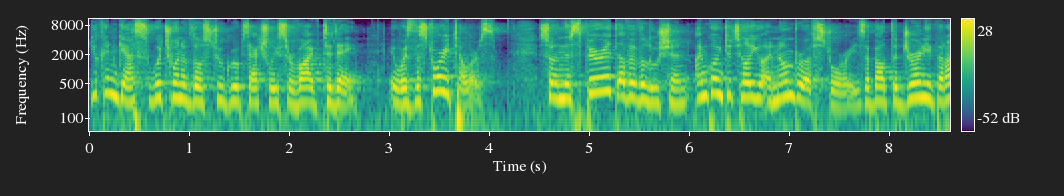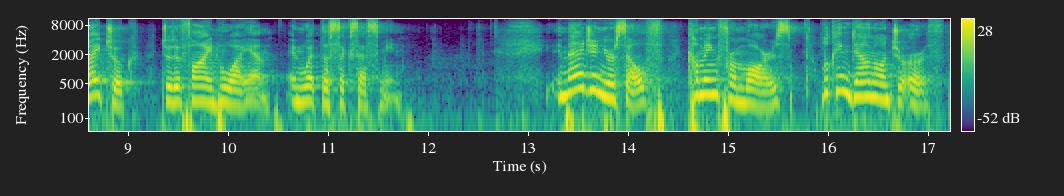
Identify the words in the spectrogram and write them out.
You can guess which one of those two groups actually survived today. It was the storytellers. So, in the spirit of evolution, I'm going to tell you a number of stories about the journey that I took to define who I am and what does success mean. Imagine yourself coming from Mars, looking down onto Earth,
